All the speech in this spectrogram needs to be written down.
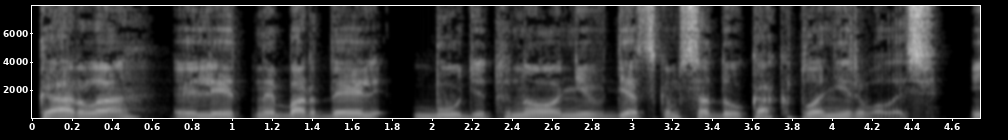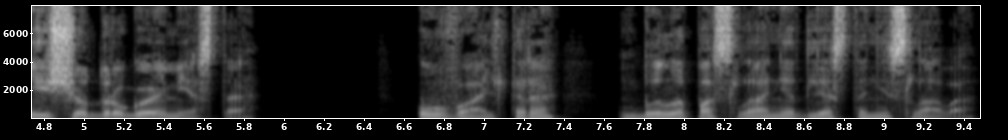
«Карла, элитный бордель будет, но не в детском саду, как планировалось. Ищу другое место». У Вальтера было послание для Станислава.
